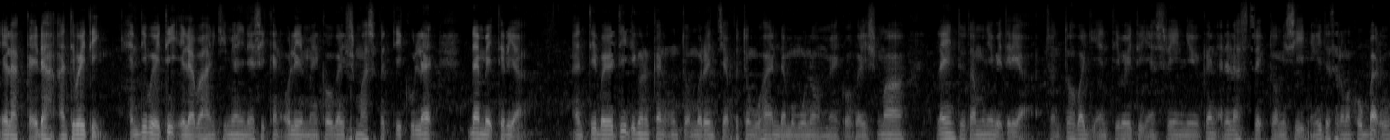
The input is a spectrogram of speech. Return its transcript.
ialah kaedah antibiotik. Antibiotik ialah bahan kimia yang dihasilkan oleh mikroorganisma seperti kulat dan bakteria. Antibiotik digunakan untuk merencap pertumbuhan dan membunuh mikroorganisma lain terutamanya bakteria. Contoh bagi antibiotik yang sering digunakan adalah streptomycin. Yang kita selalu makan ubat tu.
